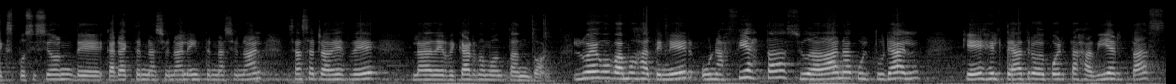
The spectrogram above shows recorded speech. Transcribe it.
exposición de carácter nacional e internacional se hace a través de la de Ricardo Montandón. Luego vamos a tener una fiesta ciudadana cultural que es el Teatro de Puertas Abiertas,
